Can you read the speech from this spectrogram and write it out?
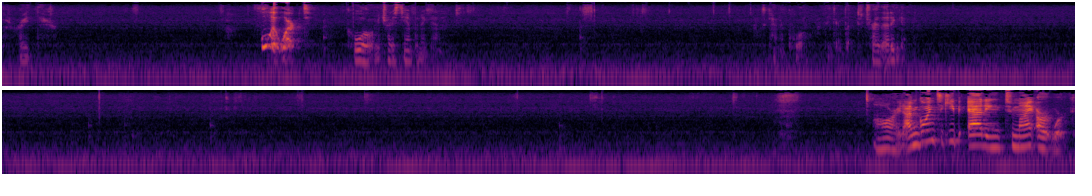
Put it right there. Oh, it worked. Cool, let me try stamping again. That's kind of cool. I think I'd like to try that again. All right, I'm going to keep adding to my artwork.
